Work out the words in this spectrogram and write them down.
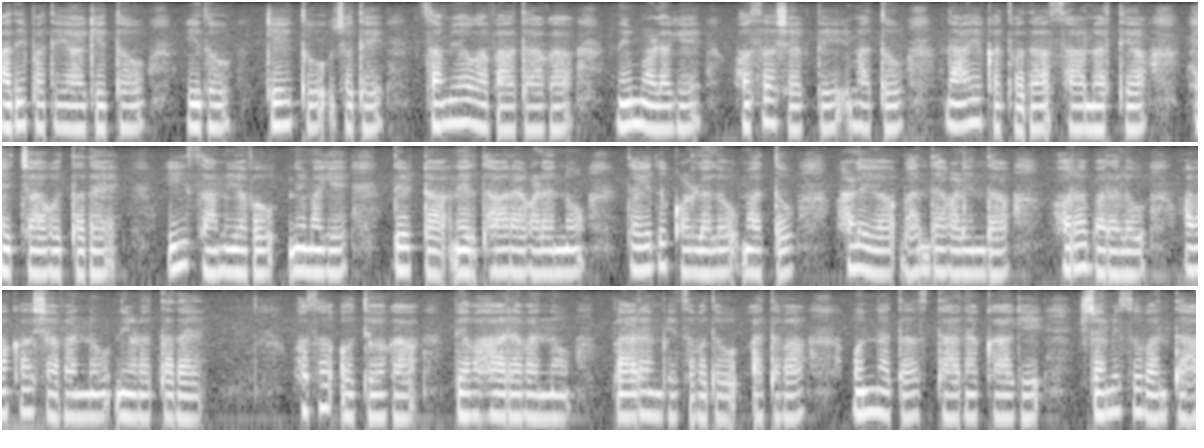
ಅಧಿಪತಿಯಾಗಿದ್ದು, ಇದು ಕೇತು ಜೊತೆ ಸಂಯೋಗವಾದಾಗ ನಿಮ್ಮೊಳಗೆ ಹೊಸ ಶಕ್ತಿ ಮತ್ತು ನಾಯಕತ್ವದ ಸಾಮರ್ಥ್ಯ ಹೆಚ್ಚಾಗುತ್ತದೆ. ಈ ಸಮಯವು ನಿಮಗೆ ದಿಟ್ಟ ನಿರ್ಧಾರಗಳನ್ನು ತೆಗೆದುಕೊಳ್ಳಲು ಮತ್ತು ಹಳೆಯ ಬಂಧಗಳಿಂದ ಹೊರಬರಲು ಅವಕಾಶವನ್ನು ನೀಡುತ್ತದೆ. ಹೊಸ ಉದ್ಯೋಗ ವ್ಯವಹಾರವನ್ನು ಪ್ರಾರಂಭಿಸುವುದು ಅಥವಾ ಉನ್ನತ ಸ್ಥಾನಕ್ಕಾಗಿ ಶ್ರಮಿಸುವಂತಹ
